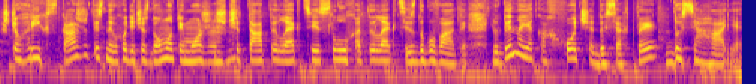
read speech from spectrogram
що гріх скаржитись, не виходячи з дому, ти можеш uh читати лекції, слухати лекції, здобувати. Людина, яка хоче досягти, досягає.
